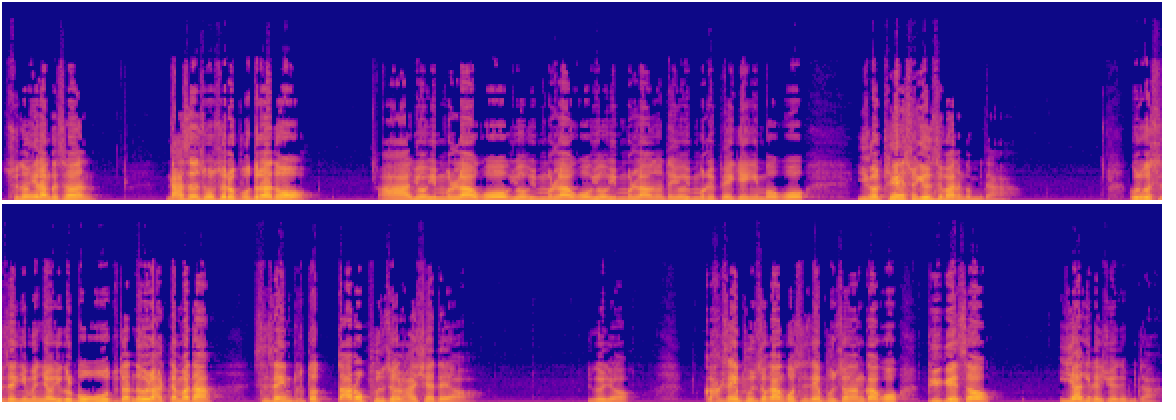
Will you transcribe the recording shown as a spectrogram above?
수능이란 것은 낯선 소설을 보더라도 아, 요 인물 나오고 요 인물 나오고 요 인물 나오는데 요 인물의 배경이 뭐고 이걸 계속 연습하는 겁니다. 그리고 선생님은요. 이걸 모두 다 늘 할 때마다 선생님들도 따로 분석을 하셔야 돼요. 이걸요. 그 학생이 분석한 거, 선생님 분석한 거하고 비교해서 이야기를 해줘야 됩니다.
